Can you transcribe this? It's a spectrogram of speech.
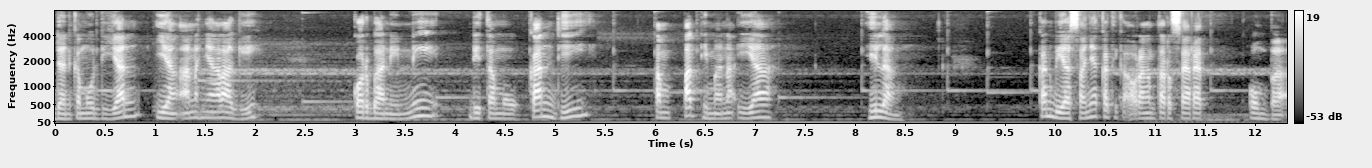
Dan kemudian yang anehnya lagi, korban ini ditemukan di tempat di mana ia hilang. Kan biasanya ketika orang terseret ombak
